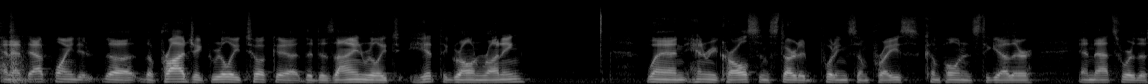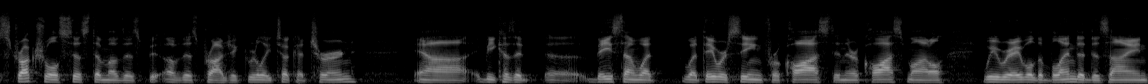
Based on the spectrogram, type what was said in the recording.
And at that point, it, the the project really took uh, the design really hit the ground running when Henry Carlson started putting some price components together, and that's where the structural system of this, of this project really took a turn, uh, because it, uh, based on what, what they were seeing for cost in their cost model, we were able to blend a design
